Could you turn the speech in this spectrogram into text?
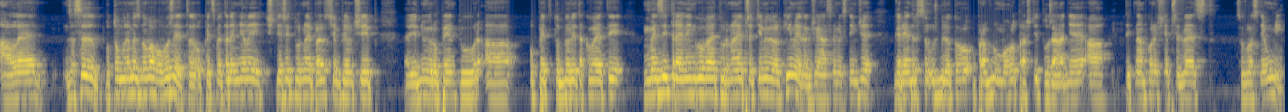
Ale zase o tom budeme znova hovořit. Opět jsme tady měli čtyři turnaje Players Championship, jednu European Tour a opět to byly takové ty mezitréninkové turnaje před těmi velkými, takže já si myslím, že Gary Anderson už by do toho opravdu mohl praštit pořádně a teď nám konečně předvést, co vlastně umí.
